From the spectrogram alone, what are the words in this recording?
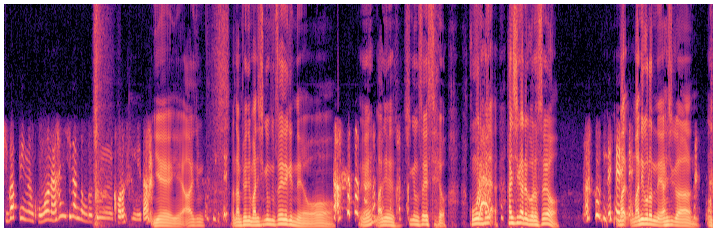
집 앞에 있는 공원을 한 시간 정도 좀 걸었습니다. 예, 예. 아, 지금 남편이 많이 신경 좀 써야 되겠네요. 예? 많이 신경 써야어요 공원에 한, 한 시간을 걸었어요. 네. 마- 많이 걸었네, 한 시간.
